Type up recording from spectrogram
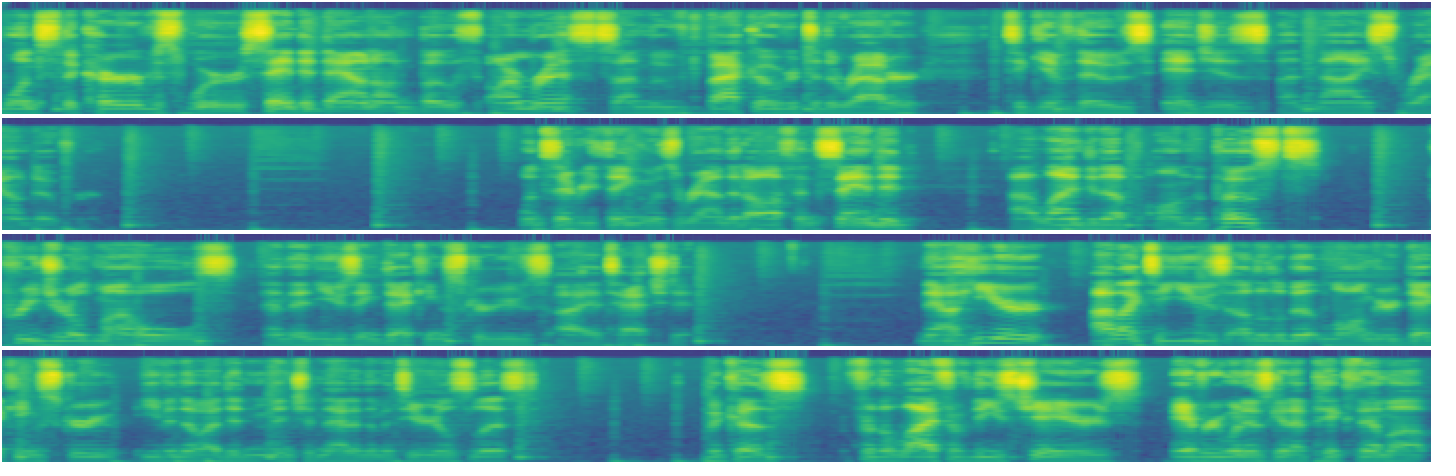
Once the curves were sanded down on both armrests, I moved back over to the router to give those edges a nice round over. Once everything was rounded off and sanded, I lined it up on the posts, pre-drilled my holes, and then using decking screws, I attached it. Now here, I like to use a little bit longer decking screw, even though I didn't mention that in the materials list, because for the life of these chairs, everyone is going to pick them up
